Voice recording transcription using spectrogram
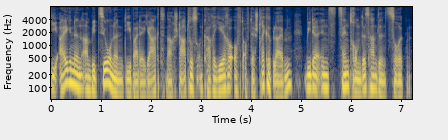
die eigenen Ambitionen, die bei der Jagd nach Status und Karriere oft auf der Strecke bleiben, wieder ins Zentrum des Handelns zu rücken.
